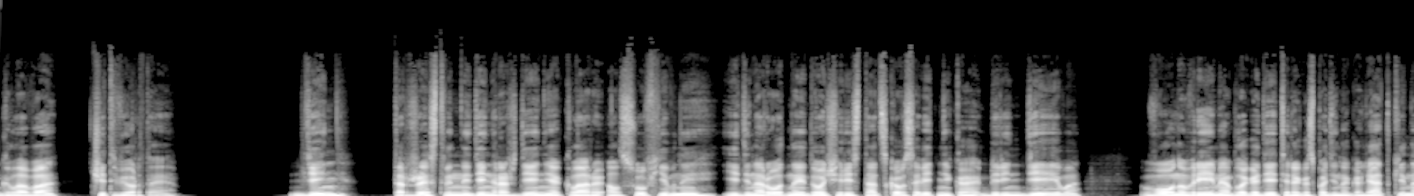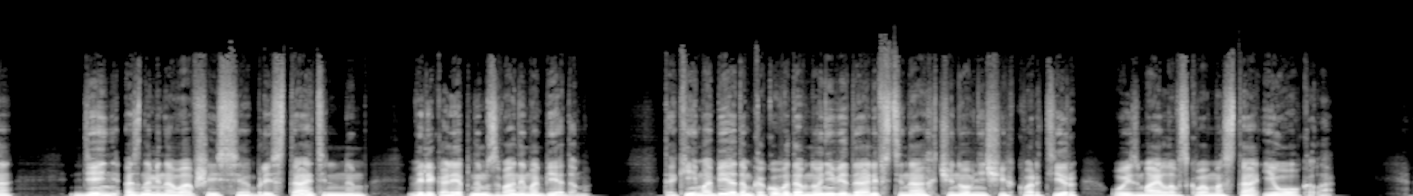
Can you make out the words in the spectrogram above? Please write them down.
Глава 4. День, торжественный день рождения Клары Алсуфьевны, единородной дочери статского советника Берендеева, воно время благодетеля господина Галяткина, день, ознаменовавшийся блистательным, великолепным званым обедом. Таким обедом, какого давно не видали в стенах чиновничьих квартир у Измайловского моста и около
